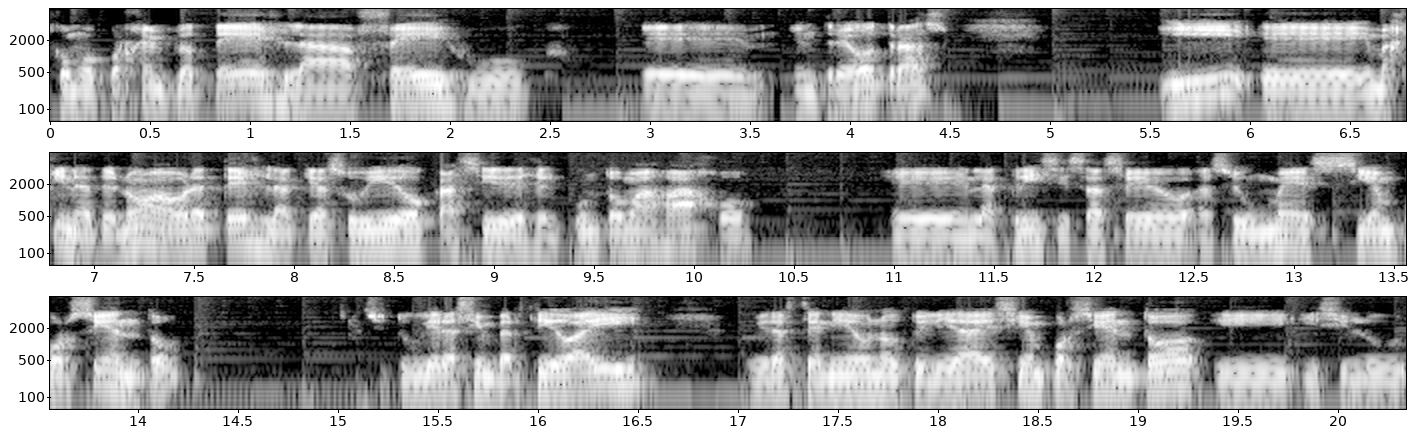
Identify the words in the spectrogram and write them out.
como por ejemplo Tesla, Facebook, eh, entre otras. Y eh, imagínate, ¿no? Ahora Tesla que ha subido casi desde el punto más bajo en la crisis hace, hace un mes 100%, si tú hubieras invertido ahí, hubieras tenido una utilidad de 100% y, y si, lo,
